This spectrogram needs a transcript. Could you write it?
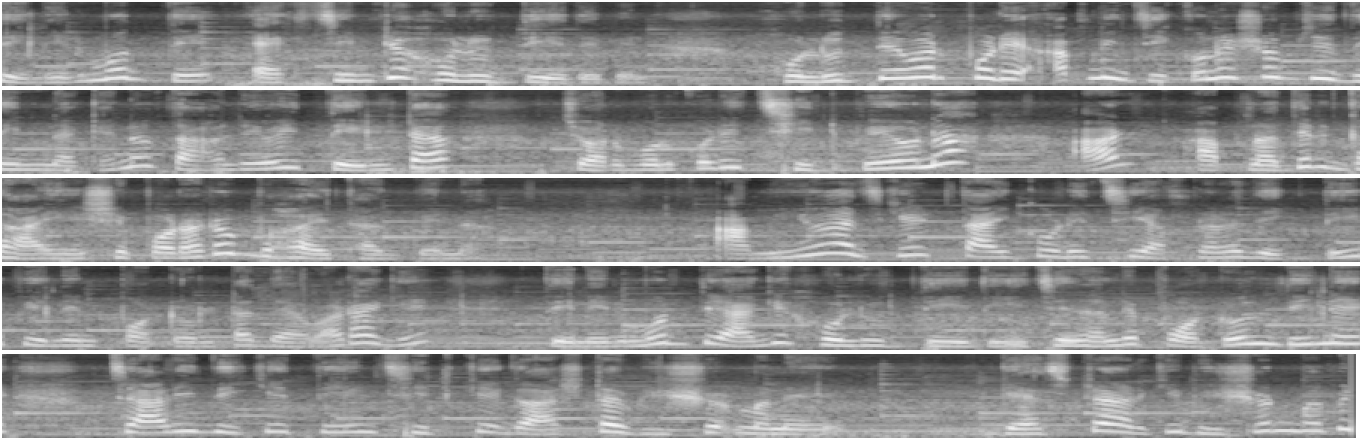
তেলের মধ্যে এক চিমটে হলুদ দিয়ে দেবেন। হলুদ দেওয়ার পরে আপনি যে কোনো সবজি দিন না কেন, তাহলে ওই তেলটা চরবর করে ছিটবেও না আর আপনাদের গায়ে এসে পড়ারও ভয় থাকবে না। আমিও আজকে তাই করেছি, আপনারা দেখতেই পেলেন পটলটা দেওয়ার আগে। তেলের মধ্যে আগে হলুদ দিয়ে দিয়েছি, নাহলে পটল দিলে চারিদিকে তেল ছিটকে গাছটা ভীষণ মানে গ্যাসটা আর কি ভীষণভাবে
